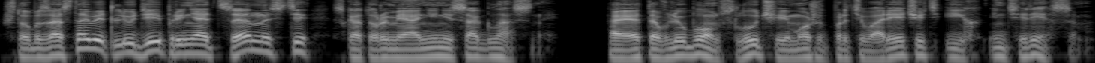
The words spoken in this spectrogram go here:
чтобы заставить людей принять ценности, с которыми они не согласны, а это в любом случае может противоречить их интересам.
